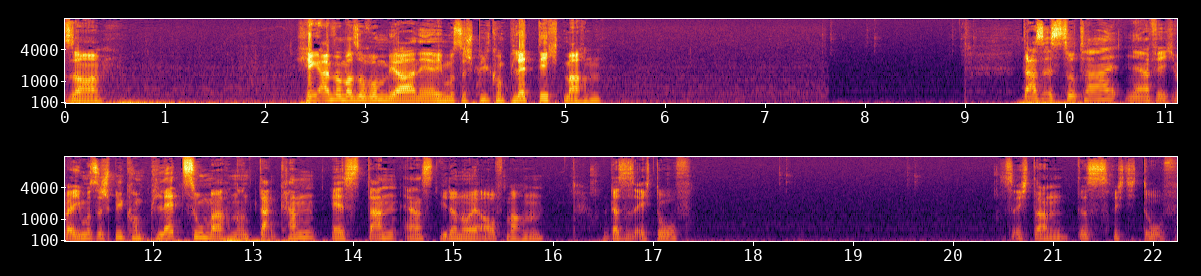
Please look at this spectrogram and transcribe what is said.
So. Ich hänge einfach mal so rum. Ja, nee, ich muss das Spiel komplett dicht machen. Das ist total nervig, weil ich muss das Spiel komplett zumachen und dann kann es dann erst wieder neu aufmachen. Und das ist echt doof. Das ist echt dann, das ist richtig doof.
